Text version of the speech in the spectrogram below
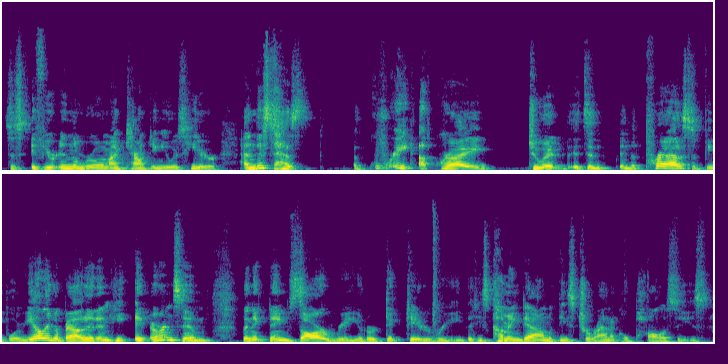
It says, if you're in the room, I'm counting you as here. And this has a great outcry to it. It's in, in the press and people are yelling about it. And he it earns him the nickname Czar Reed or Dictator Reed, that he's coming down with these tyrannical policies.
